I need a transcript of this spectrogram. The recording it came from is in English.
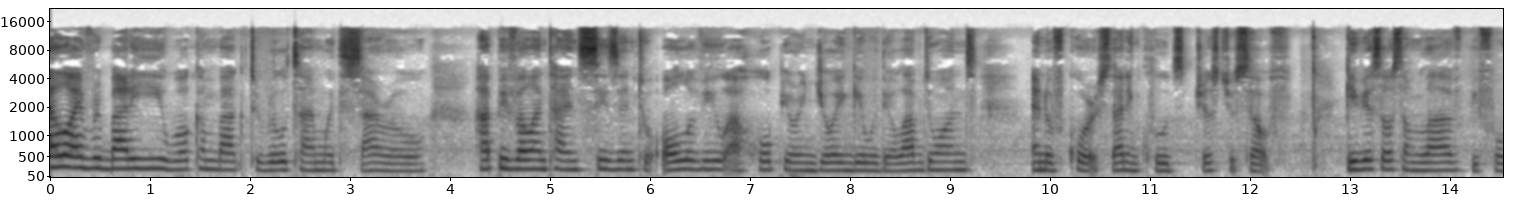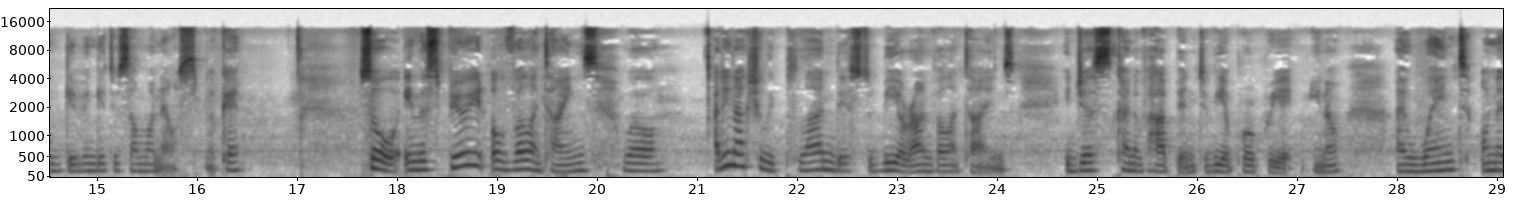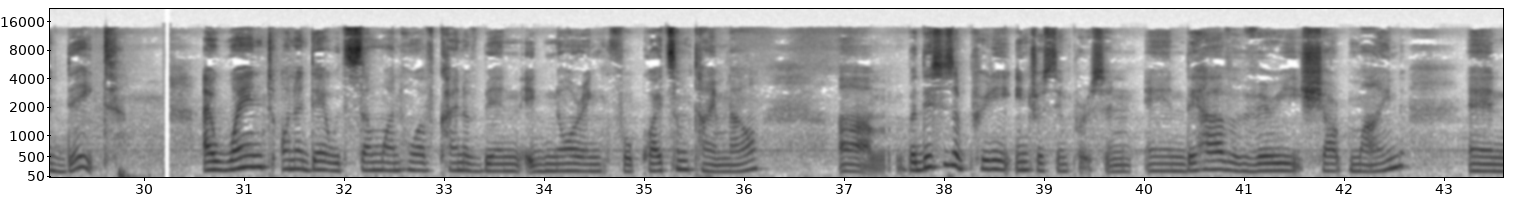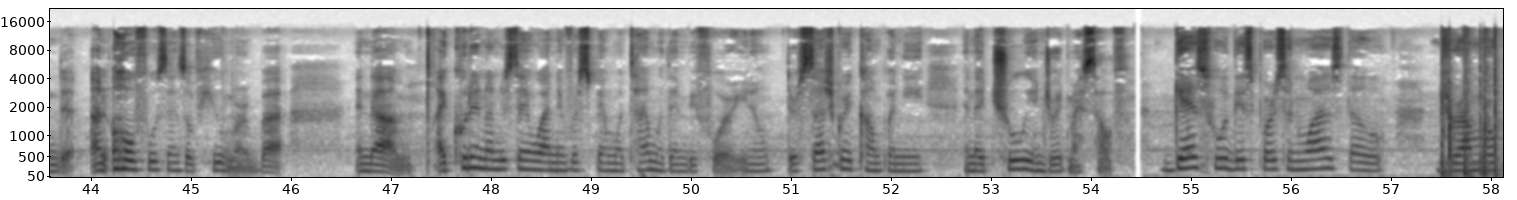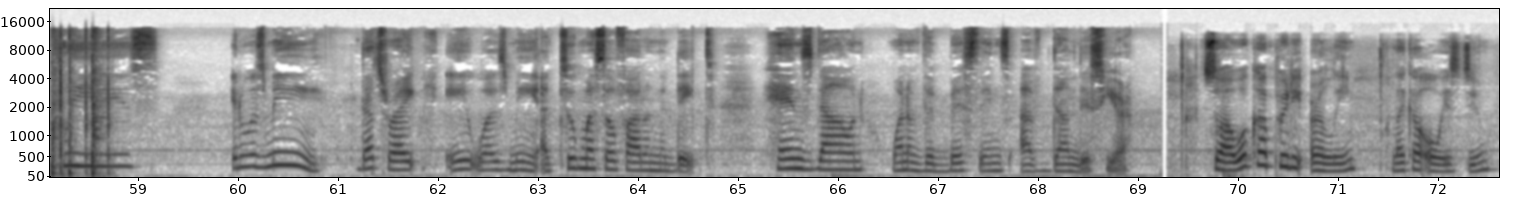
Hello, everybody. Welcome back to Real Time with Sorrow. Happy Valentine's season to all of you. I hope you're enjoying it with your loved ones. And of course, that includes just yourself. Give yourself some love before giving it to someone else, okay? So, in the spirit of Valentine's, well, I didn't actually plan this to be around Valentine's. It just kind of happened to be appropriate, you know? I went on a date. I went on a date with someone who I've kind of been ignoring for quite some time now. Um, but this is a pretty interesting person, and they have a very sharp mind and an awful sense of humor. But and um, I couldn't understand why I never spent more time with them before. You know, they're such great company, and I truly enjoyed myself. Guess who this person was, though? Drumroll, please. It was me. That's right, it was me. I took myself out on a date. Hands down, one of the best things I've done this year. So I woke up pretty early, like I always do,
